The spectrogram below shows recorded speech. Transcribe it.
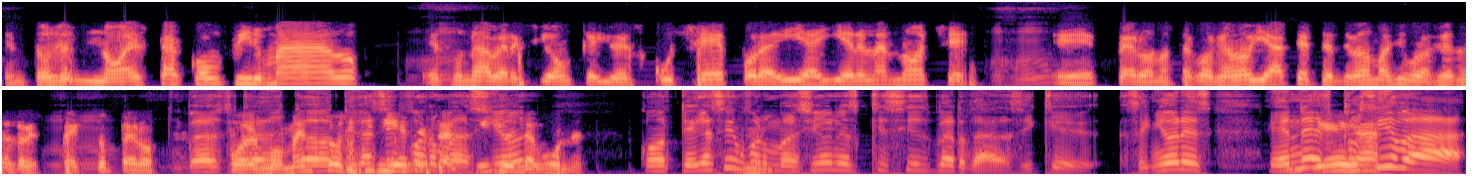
Entonces no está confirmado, es una versión que yo escuché por ahí ayer en la noche, eh, pero no está confirmado. Ya te tendremos más información al respecto, pero Pero por el momento sí tengas viene Saltillo y información, Laguna. Cuando tengas información es que sí es verdad. Así que, señores, en Llega. exclusiva,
